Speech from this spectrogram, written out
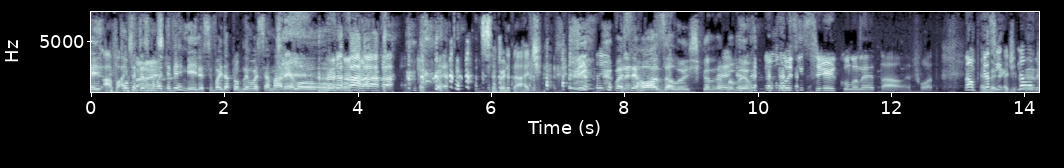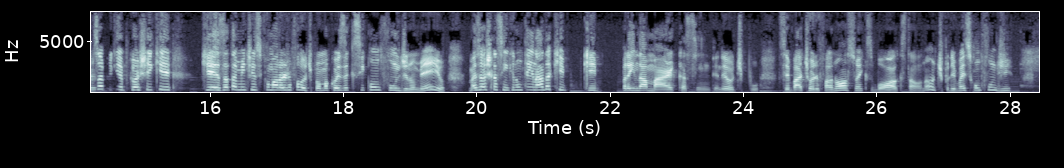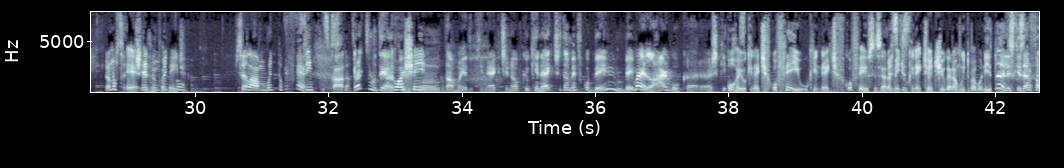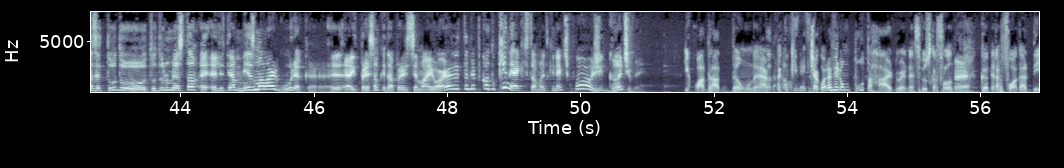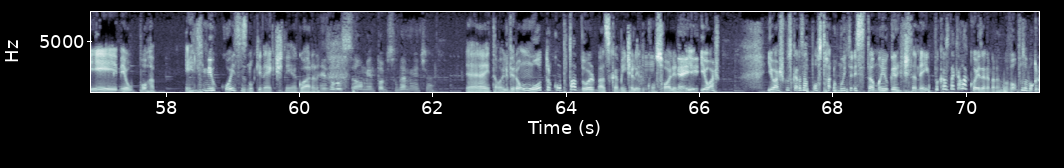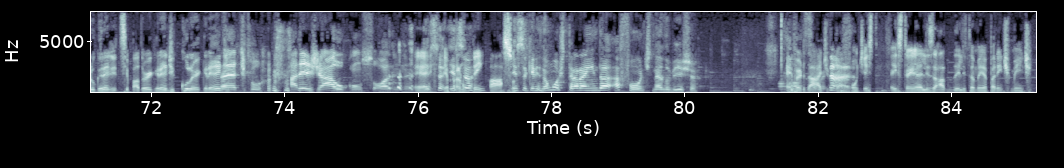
É, Ah, vai, com certeza vai. não vai ter vermelha. Se vai dar problema, vai ser amarelo ou, Isso é verdade. Estranho, vai né? ser rosa a luz quando der É. problema. Tem uma luz em círculo, né, tal, é foda. Não, porque É assim, verdade. não, sabe por quê? Porque eu achei que que é exatamente isso que o Maró já falou, tipo, é uma coisa que se confunde no meio, mas eu acho que assim, que não tem nada que que prenda a marca assim, entendeu? Tipo, você bate o olho e fala: "Nossa, um Xbox", tal. Não, tipo, ele vai se confundir. Eu não sei, É, achei ele exatamente. muito sei lá, muito É. simples, cara. Será que não tem O a ver eu achei- com o tamanho do Kinect, não? Porque o Kinect também ficou bem, bem mais largo, cara. Acho que. Porra, e o Kinect ficou feio. O Kinect ficou feio, sinceramente. Eles O Kinect antigo era muito mais bonito. Não, eles quiseram fazer tudo, tudo no mesmo tamanho. Ele tem a mesma largura, cara. É- A impressão que dá pra ele ser maior é também por causa do Kinect. O tamanho do Kinect ficou gigante, velho. E quadradão, né? É que o Kinect agora virou um puta hardware, né? Você viu os caras falando É. câmera Full HD, meu, porra, N mil coisas no Kinect tem agora, né? Resolução aumentou absurdamente, né? É, então, ele virou um outro computador, basicamente, ali do console, né? É, E, e- eu acho. E eu acho que os caras apostaram muito nesse tamanho grande também, por causa daquela coisa, né, mano? Vamos fazer um bagulho grande, dissipador grande, cooler grande. É, tipo, arejar o console, né? É, Isso- é pra isso- não ter espaço. Isso que eles não mostraram ainda a fonte, né, do bicho. é verdade, Nossa, porque a verdade. fonte é é externalizada dele também, aparentemente.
